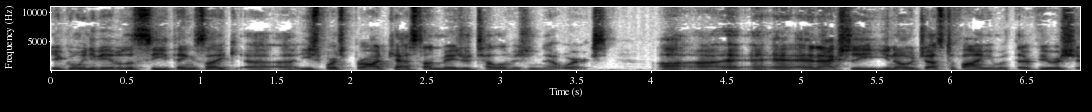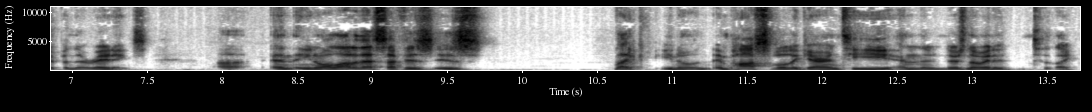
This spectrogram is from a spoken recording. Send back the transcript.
you're going to be able to see things like uh, uh esports broadcast on major television networks uh, uh, and, and, actually, you know, justifying it with their viewership and their ratings. Uh, and you know, a lot of that stuff is is like you know impossible to guarantee, and there's no way to, to like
